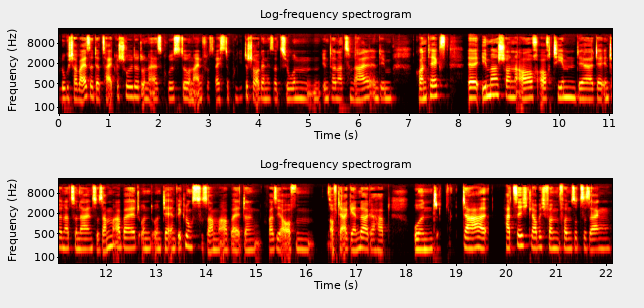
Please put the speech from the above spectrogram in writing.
logischerweise der Zeit geschuldet und als größte und einflussreichste politische Organisation international in dem Kontext äh, immer schon auch, auch Themen der, der internationalen Zusammenarbeit und, und der Entwicklungszusammenarbeit dann quasi auf, dem, auf der Agenda gehabt. Und da hat sich, glaube ich, vom, vom sozusagen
